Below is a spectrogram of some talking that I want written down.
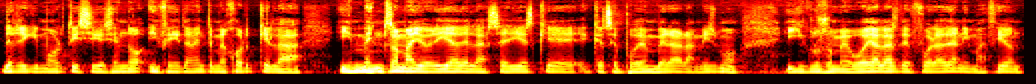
de Ricky Morty sigue siendo infinitamente mejor que la inmensa mayoría de las series que, que se pueden ver ahora mismo. E incluso me voy a las de fuera de animación.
